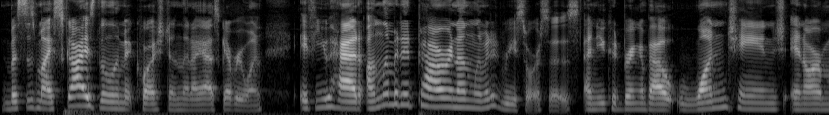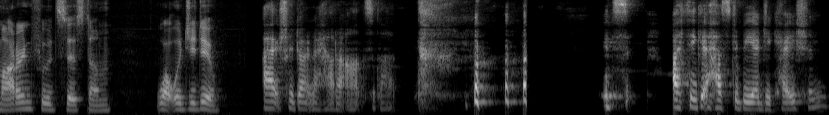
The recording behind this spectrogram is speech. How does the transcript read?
this is my sky's the limit question that I ask everyone if you had unlimited power and unlimited resources and you could bring about one change in our modern food system, what would you do? I actually don't know how to answer that. it's I think it has to be education.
